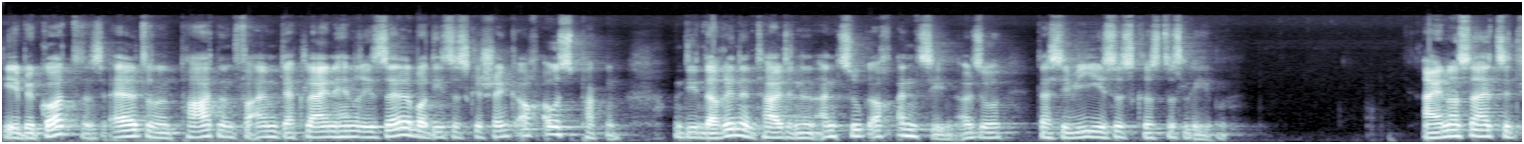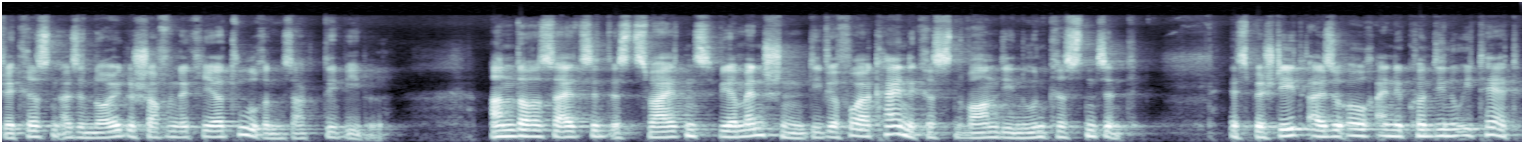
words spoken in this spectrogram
gebe Gott, das Eltern und Paten und vor allem der kleine Henry selber dieses Geschenk auch auspacken und den darin enthaltenen Anzug auch anziehen, also dass sie wie Jesus Christus leben. Einerseits sind wir Christen also neu geschaffene Kreaturen, sagt die Bibel. Andererseits sind es zweitens wir Menschen, die wir vorher keine Christen waren, die nun Christen sind. Es besteht also auch eine Kontinuität,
